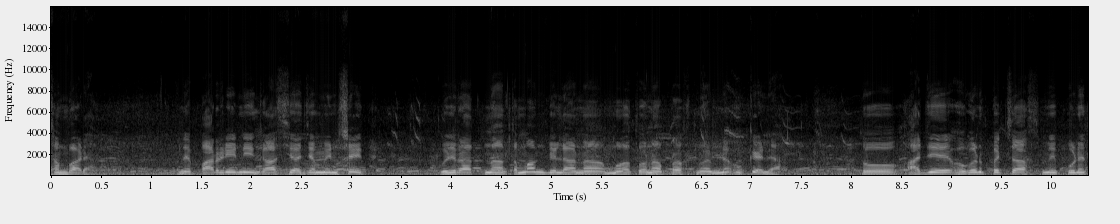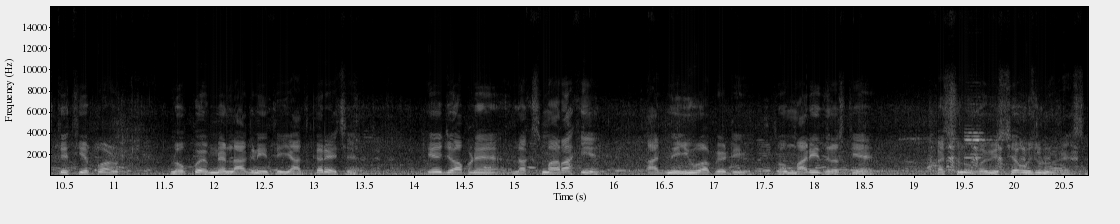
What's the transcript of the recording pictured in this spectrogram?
સંભાળ્યા. અને પારડીની ઘાસિયા જમીન સહિત ગુજરાતના તમામ જિલ્લાના મહત્ત્વના પ્રશ્નો એમને ઉકેલ્યા. તો આજે ઓગણપચાસમી પુણ્યતિથિએ પણ લોકો એમને લાગણીથી યાદ કરે છે. એ જો આપણે લક્ષ્યમાં રાખીએ, આજની યુવા પેઢી, તો મારી દ્રષ્ટિએ કચ્છનું ભવિષ્ય ઉજળું રહેશે.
